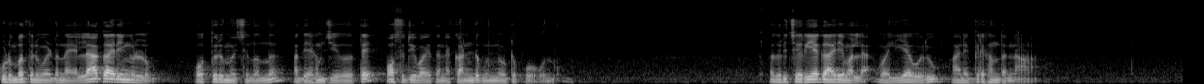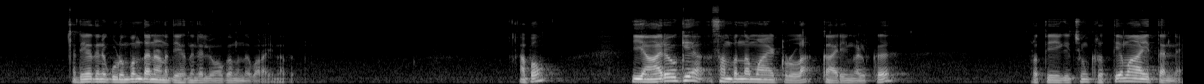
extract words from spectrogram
കുടുംബത്തിന് വേണ്ടുന്ന എല്ലാ കാര്യങ്ങളിലും ഒത്തൊരുമിച്ച് നിന്ന് അദ്ദേഹം ജീവിതത്തെ പോസിറ്റീവായി തന്നെ കണ്ട് മുന്നോട്ട് പോകുന്നു. അതൊരു ചെറിയ കാര്യമല്ല വലിയ ഒരു അനുഗ്രഹം തന്നെയാണ് അദ്ദേഹത്തിന്റെ കുടുംബം തന്നെയാണ് അദ്ദേഹത്തിന്റെ ലോകമെന്ന് പറയുന്നത്. അപ്പോൾ ഈ ആരോഗ്യ സംബന്ധമായിട്ടുള്ള കാര്യങ്ങൾക്ക് പ്രത്യേകിച്ചും കൃത്യമായി തന്നെ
